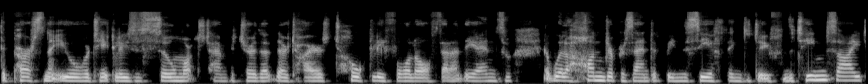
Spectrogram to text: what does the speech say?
the person that you overtake loses so much temperature that their tires totally fall off then at the end so it will 100% have been the safe thing to do from the team side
